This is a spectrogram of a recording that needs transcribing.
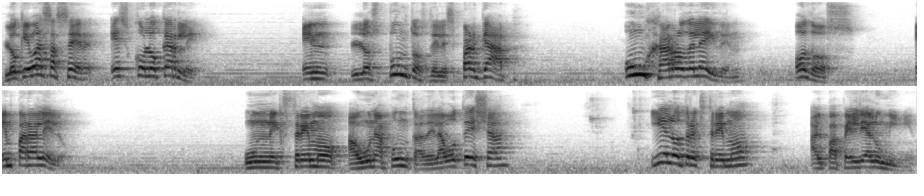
Lo que vas a hacer es colocarle en los puntos del Spark Gap un jarro de Leiden o dos en paralelo. Un extremo a una punta de la botella y el otro extremo al papel de aluminio.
